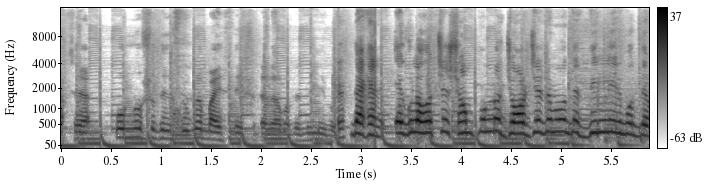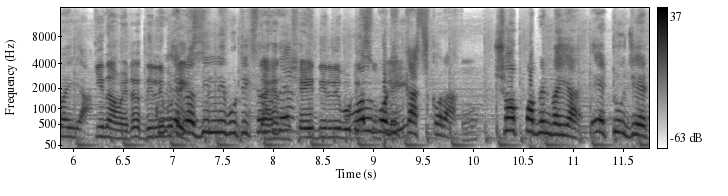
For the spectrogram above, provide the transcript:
আছে পনেরোশো থেকে শুরু করে বাইশ তেইশশো টাকা আমাদের দিল্লি বুড়ি দেখেন এগুলো হচ্ছে সম্পূর্ণ জর্জেটের মধ্যে দিল্লির মধ্যে ভাইয়া। কি নাম এটা? দিল্লি বুটিক্স দিল্লি মধ্যে সেই দিল্লি অল বুটিক্স কাজ করা। সব পাবেন ভাইয়া এ টু জেড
